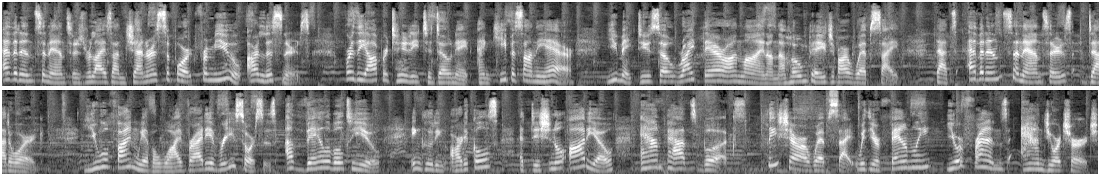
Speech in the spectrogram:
Evidence and Answers relies on generous support from you, our listeners. For the opportunity to donate and keep us on the air, you may do so right there online on the homepage of our website. That's evidenceandanswers.org. You will find we have a wide variety of resources available to you, including articles, additional audio, and Pat's books please share our website with your family, your friends, and your church.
